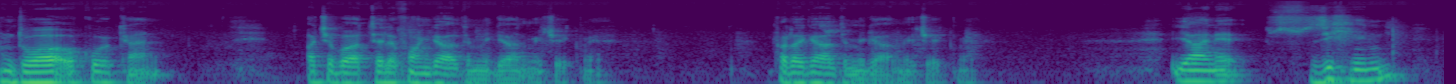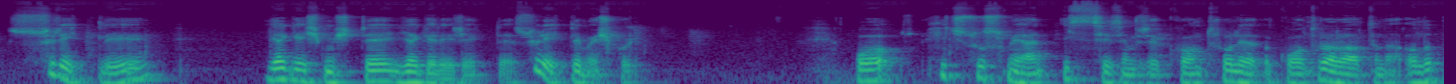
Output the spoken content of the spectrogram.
dua okurken acaba telefon geldi mi gelmeyecek mi? Para geldi mi gelmeyecek mi? Yani zihin sürekli ya geçmişte ya gelecekte sürekli meşgul. O hiç susmayan iç sesimizi kontrol, kontrol altına alıp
